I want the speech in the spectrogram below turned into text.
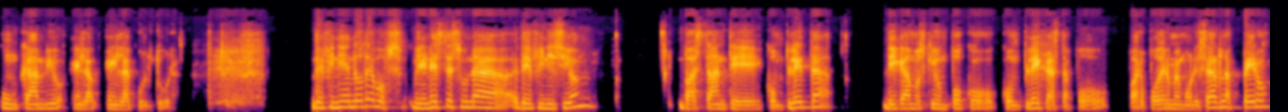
un cambio en la, en la cultura. Definiendo DevOps, miren, esta es una definición bastante completa, digamos que un poco compleja hasta para poder memorizarla, pero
